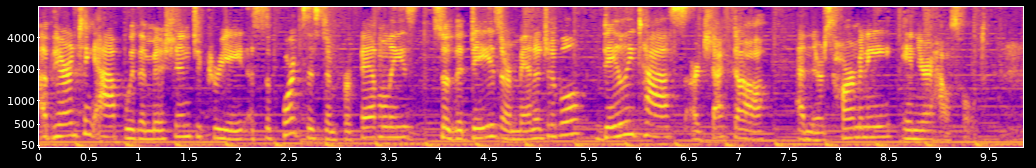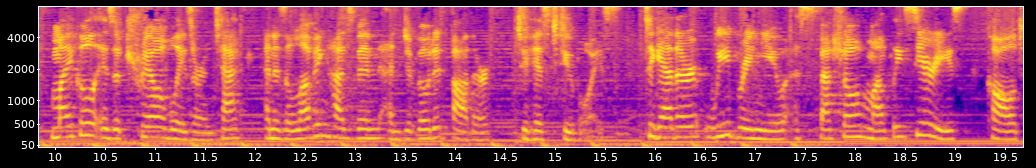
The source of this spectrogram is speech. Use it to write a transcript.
a parenting app with a mission to create a support system for families so the days are manageable, daily tasks are checked off, and there's harmony in your household. Michael is a trailblazer in tech and is a loving husband and devoted father to his two boys. Together, we bring you a special monthly series called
